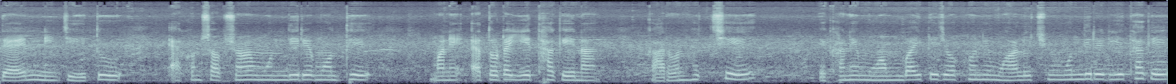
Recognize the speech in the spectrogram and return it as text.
দেননি যেহেতু এখন সবসময় মন্দিরের মধ্যে মানে এতটা ইয়ে থাকে না। কারণ হচ্ছে এখানে মুম্বাইতে যখন মহালক্ষ্মী মন্দিরের ইয়ে থাকে,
